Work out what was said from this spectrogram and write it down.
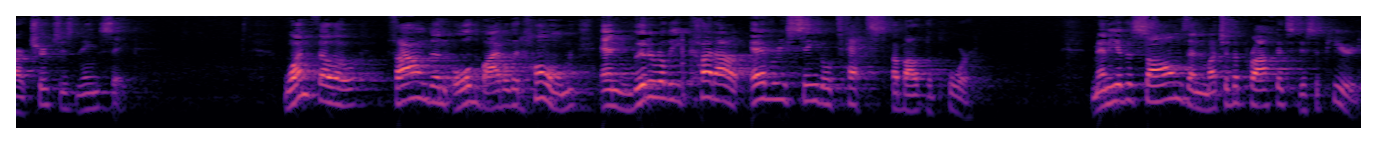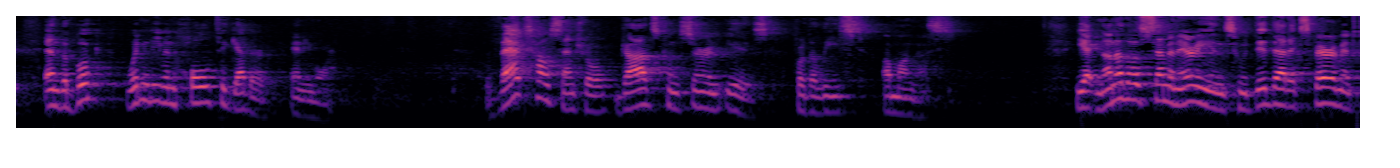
our church's namesake. One fellow found an old Bible at home and literally cut out every single text about the poor. Many of the Psalms and much of the prophets disappeared, and the book wouldn't even hold together anymore. That's how central God's concern is for the least among us. Yet none of those seminarians who did that experiment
